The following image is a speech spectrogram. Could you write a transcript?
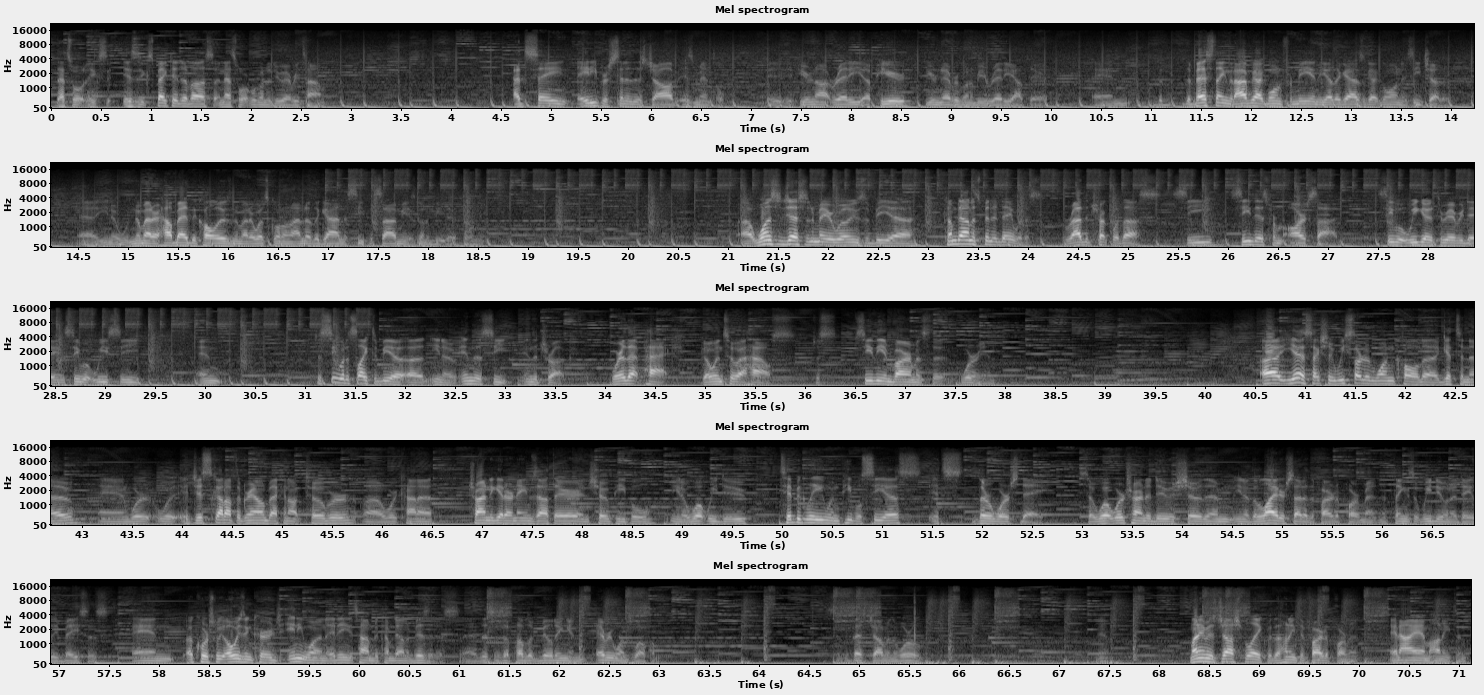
that's what is expected of us, and that's what we're going to do every time. I'd say 80% of this job is mental. If you're not ready up here, you're never going to be ready out there. And the, the best thing that I've got going for me and the other guys have got going is each other. Uh, you know, no matter how bad the call is, no matter what's going on, I know the guy in the seat beside me is going to be there for me. Uh, one suggestion to Mayor Williams would be uh, come down and spend a day with us. Ride the truck with us. See, see this from our side. See what we go through every day and see what we see and just see what it's like to be a, a you know in the seat, in the truck. Wear that pack. Go into a house. Just see the environments that we're in. Uh, yes, actually, we started one called uh, Get to Know, and we're, we're, it just got off the ground back in October. Uh, we're kind of trying to get our names out there and show people, you know, what we do. Typically, when people see us, it's their worst day. So what we're trying to do is show them, you know, the lighter side of the fire department and the things that we do on a daily basis. And of course, we always encourage anyone at any time to come down and visit us. Uh, this is a public building, and everyone's welcome. This is the best job in the world. Yeah. My name is Josh Blake with the Huntington Fire Department, and I am Huntington.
